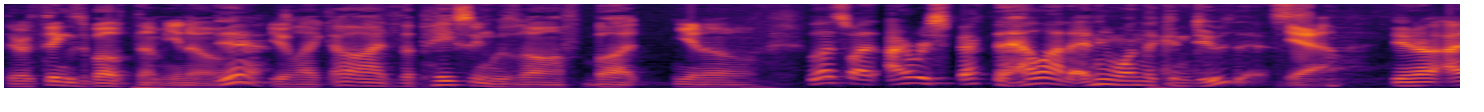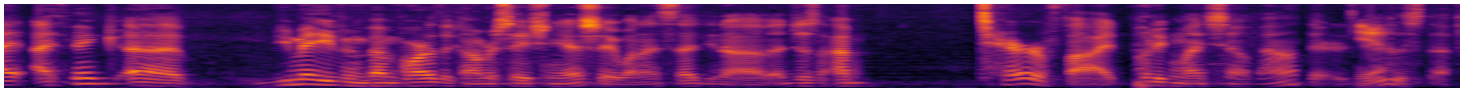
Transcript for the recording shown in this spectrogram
there are things about them, you know. Yeah. You're like, oh, the pacing was off, but you know, Well, that's why I respect the hell out of anyone that can do this. Yeah. You know, I, I think uh, you may have even been part of the conversation yesterday when I said, you know, I just I'm terrified putting myself out there to Yeah. do this stuff.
